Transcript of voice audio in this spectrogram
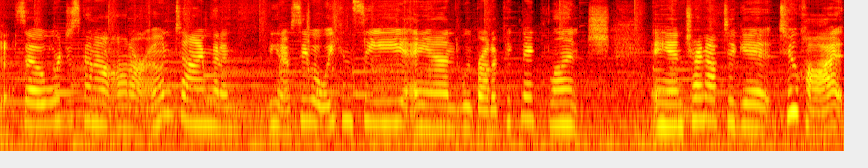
Yeah. So we're just gonna, on our own time, gonna, you know, see what we can see, and we brought a picnic lunch, and try not to get too hot.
